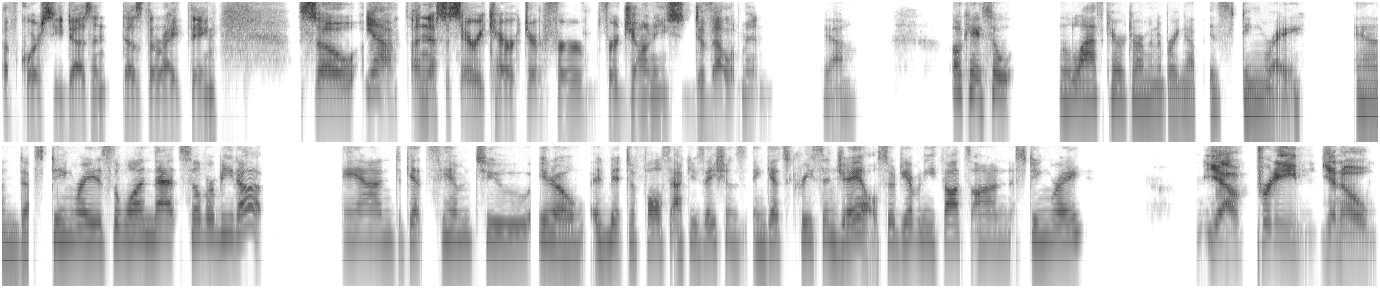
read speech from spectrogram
of course he doesn't does the right thing. So yeah a necessary character for for johnny's development. Yeah. Okay so the last character I'm going to bring up is Stingray. And uh, Stingray is the one that Silver beat up and gets him to, you know, admit to false accusations and gets Kreese in jail. So, do you have any thoughts on Stingray? Yeah, pretty, you know,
